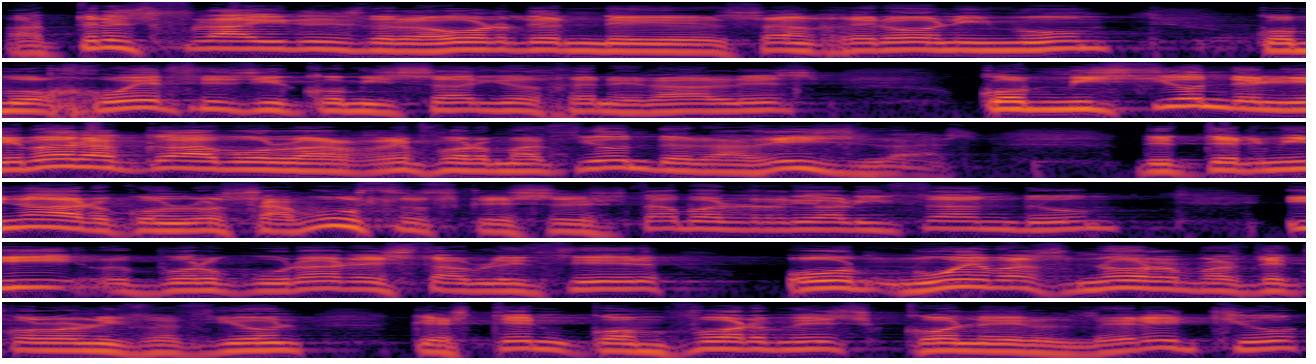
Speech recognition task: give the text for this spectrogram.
a tres frailes de la Orden de San Jerónimo como jueces y comisarios generales con misión de llevar a cabo la reformación de las islas, de terminar con los abusos que se estaban realizando y procurar establecer nuevas normas de colonización que estén conformes con el derecho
